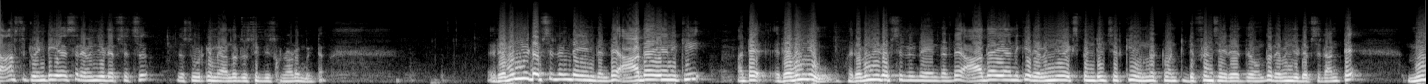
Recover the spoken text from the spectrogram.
last twenty years revenue deficits just ఊరికే మీ అందరి దృష్టికి తీసుకున్నాడు పెట్టాం. రెవెన్యూ డెఫిసిట్ అంటే ఏంటంటే ఆదాయానికి అంటే రెవెన్యూ రెవెన్యూ డెఫిసిట్ అంటే ఏంటంటే ఆదాయానికి రెవెన్యూ ఎక్స్పెండిచర్కి ఉన్నటువంటి డిఫరెన్స్ ఏదైతే ఉందో రెవెన్యూ డెఫిసిట్. అంటే మీ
